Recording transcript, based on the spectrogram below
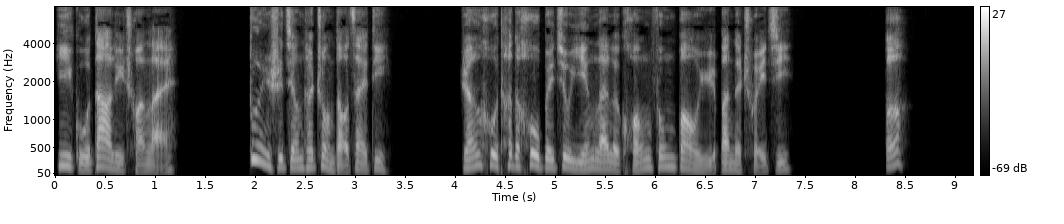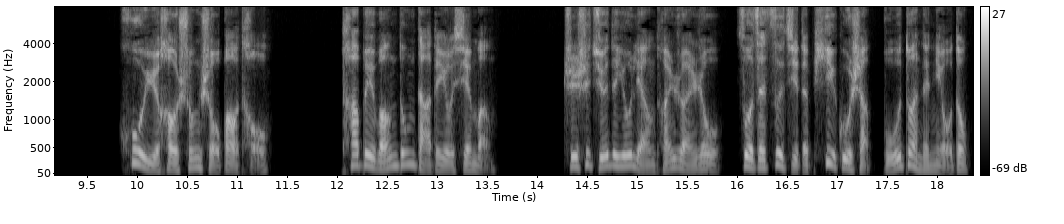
一股大力传来，顿时将他撞倒在地，然后他的后背就迎来了狂风暴雨般的锤击。啊！霍雨浩双手抱头。他被王东打得有些懵，只是觉得有两团软肉坐在自己的屁股上不断的扭动，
